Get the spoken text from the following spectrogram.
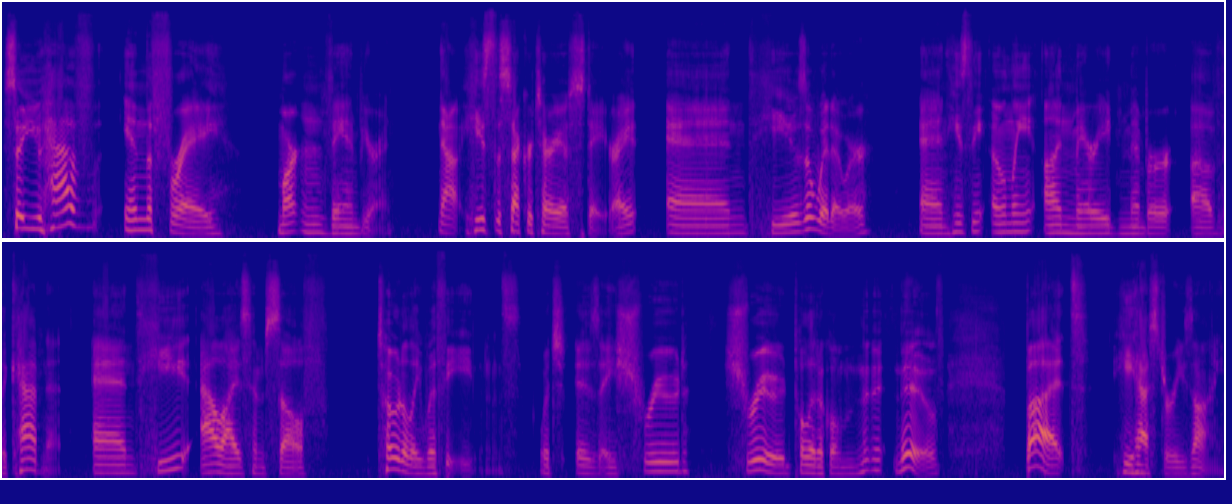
So you have in the fray Martin Van Buren. Now, he's the Secretary of State, right? And he is a widower, and he's the only unmarried member of the cabinet. And he allies himself totally with the Eatons, which is a shrewd, shrewd political move. But he has to resign.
